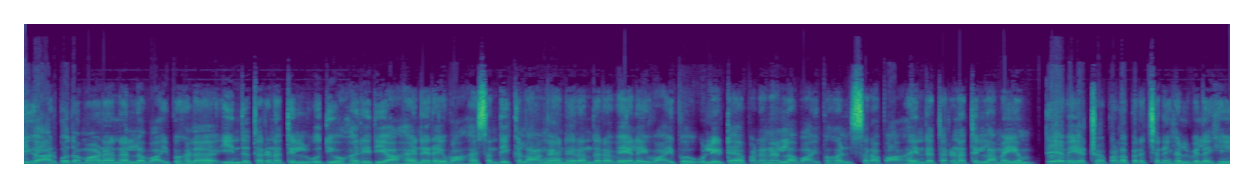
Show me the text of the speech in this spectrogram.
மிக அற்புதமான நல்ல வாய்ப்புகளை இந்த தருணத்தில் உத்தியோக ரீதியாக நிறைவாக சந்திக்கலாங்க. நிரந்தர வேலை வாய்ப்பு உள்ளிட்ட பல நல்ல வாய்ப்புகள் சிறப்பாக இந்த தருணத்தில் அமையும். தேவையற்ற பல பிரச்சனைகள் விலகி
